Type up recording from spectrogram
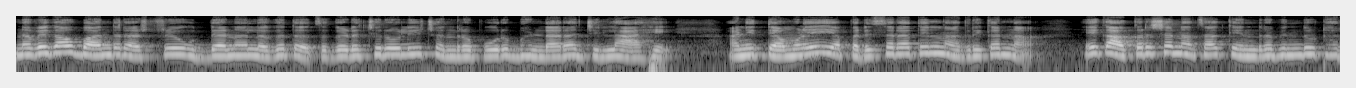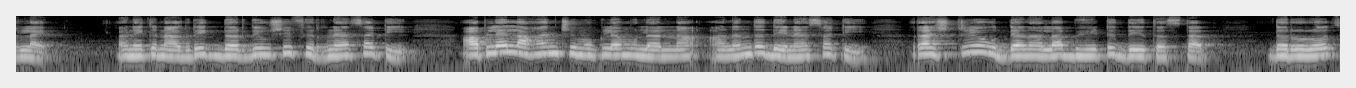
नवेगाव बांध राष्ट्रीय उद्यानालगतच गडचिरोली चंद्रपूर भंडारा जिल्हा आहे आणि त्यामुळे या परिसरातील नागरिकांना एक आकर्षणाचा केंद्रबिंदू ठरलाय. अनेक नागरिक दर दिवशी फिरण्यासाठी आपल्या लहान चिमुकल्या मुलांना आनंद देण्यासाठी राष्ट्रीय उद्यानाला भेट देत असतात. दररोज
